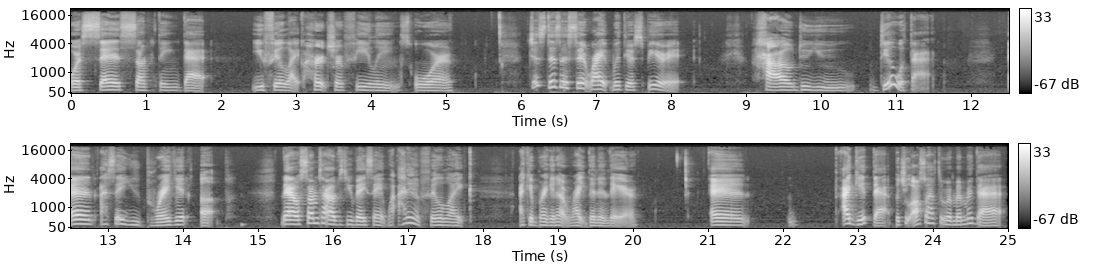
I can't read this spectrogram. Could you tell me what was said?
or says something that you feel like hurts your feelings or just doesn't sit right with your spirit, how do you deal with that? And I say you bring it up. Now, sometimes you may say, well, I didn't feel like I could bring it up right then and there. And I get that. But you also have to remember that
